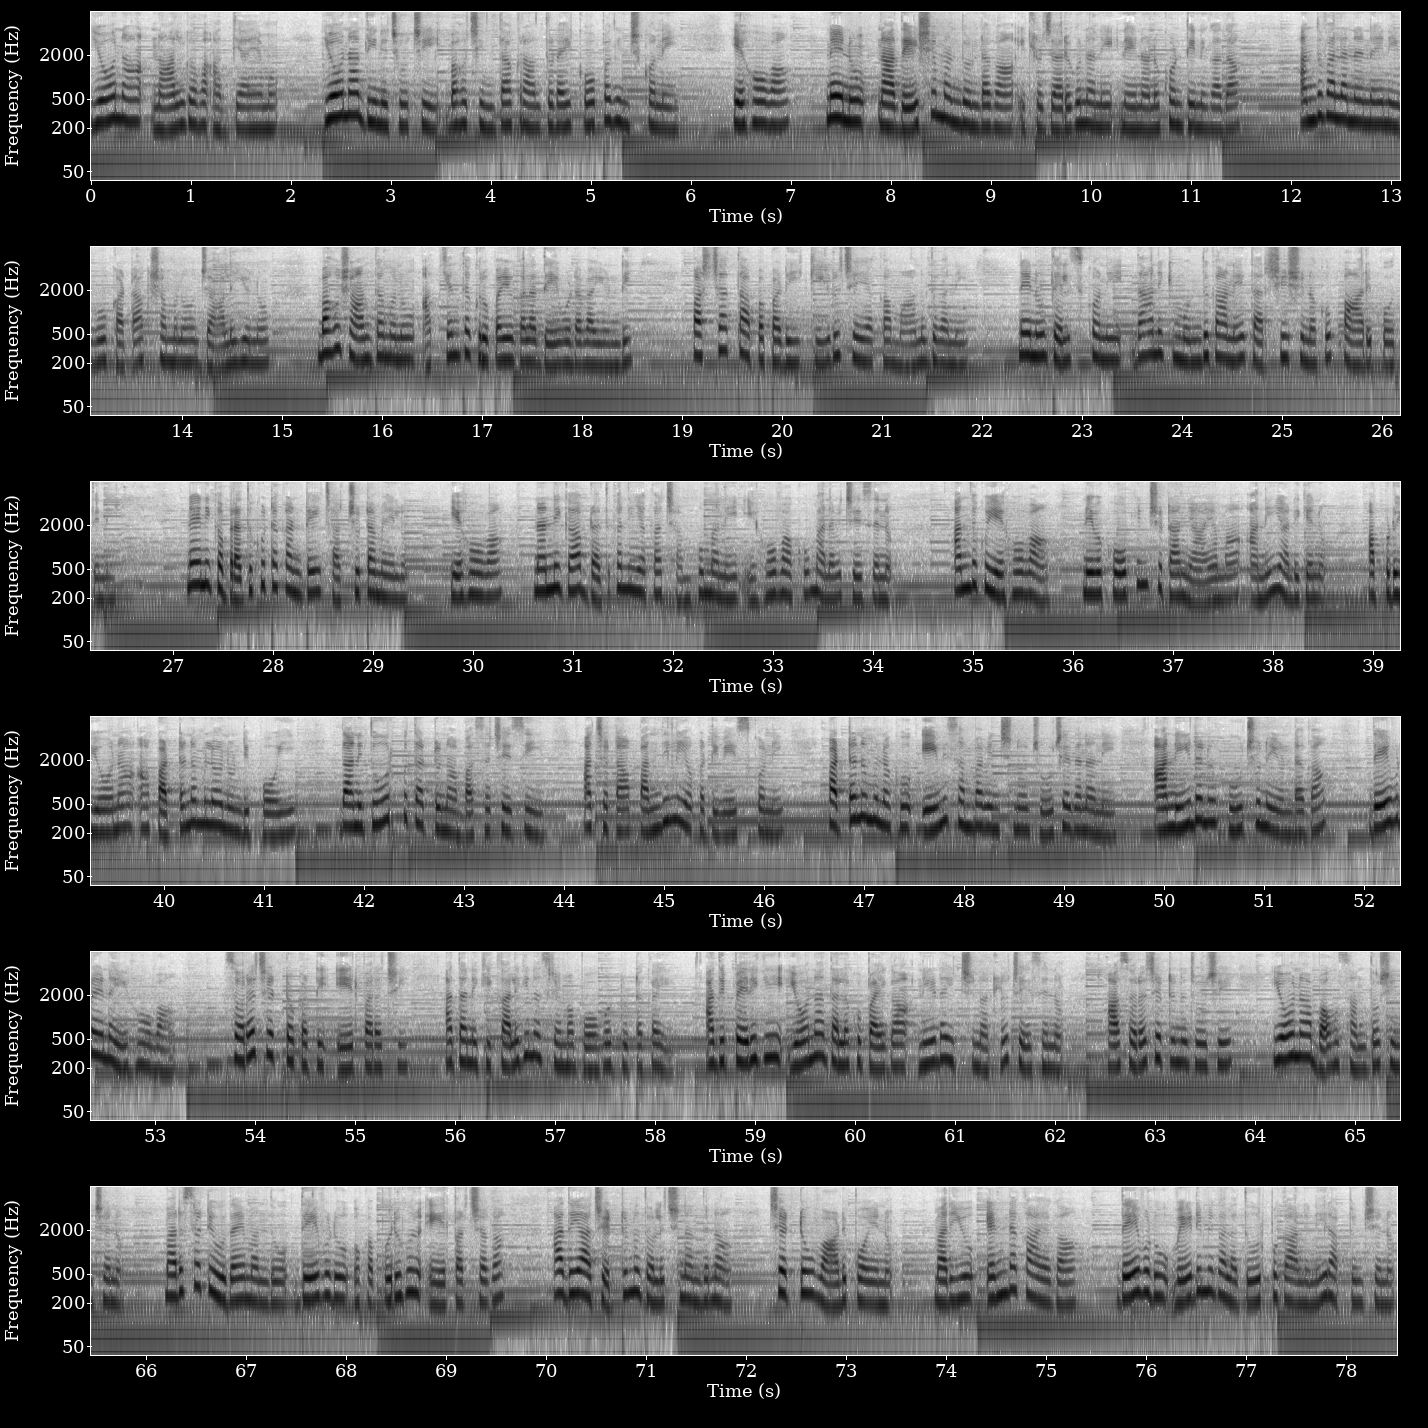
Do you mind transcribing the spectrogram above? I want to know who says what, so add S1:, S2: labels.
S1: యోనా నాలుగవ అధ్యాయము. యోనా దీని చూచి బహు చింతాక్రాంతుడై కోపగించుకొని యహోవా నేను నా దేశమందుండగా ఇట్లు జరుగునని నేను అనుకొంటిని గదా. అందువలననే నీవు కటాక్షమును జాలియును బహుశాంతమును అత్యంత కృపయు గల దేవుడవయుండి పశ్చాత్తాపపడి కీడు చేయక మానుదువని నేను తెలుసుకొని దానికి ముందుగానే తర్షీషునకు పారిపోతిని. నేనిక బ్రతుకుట కంటే చచ్చుట మేలు. యహోవా నన్నిక బ్రతకనీయక చంపుమని యహోవాకు మనవి చేసెను. అందుకు యహోవా నీవు కోపించుట న్యాయమా అని అడిగెను. అప్పుడు యోన ఆ పట్టణంలో నుండి పోయి దాని తూర్పు తట్టున బస చేసి అచ్చట పందిలి ఒకటి వేసుకొని పట్టణమునకు ఏమి సంభవించినో చూచెదనని ఆ నీడను కూర్చుని ఉండగా దేవుడైన యహోవా సొర చెట్టొకటి ఏర్పరచి అతనికి కలిగిన శ్రమ పోగొట్టుటకై అది పెరిగి యోనా తలకు పైగా నీడ ఇచ్చినట్లు చేసెను. ఆ సొర చెట్టును చూచి యోనా బహు సంతోషించెను. మరుసటి ఉదయమందు దేవుడు ఒక పురుగును ఏర్పరచగా అది ఆ చెట్టును తొలిచినందున చెట్టు వాడిపోయెను. మరియు ఎండకాయగా దేవుడు వేడిమి గల తూర్పు గాలిని రప్పించెను.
